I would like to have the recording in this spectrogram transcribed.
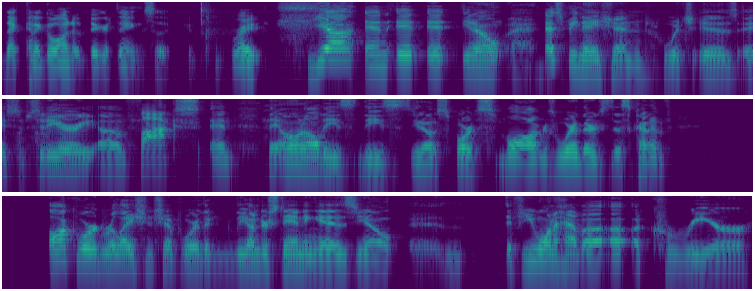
that kind of go on to bigger things, right? Yeah, and it it you know SB Nation, which is a subsidiary of Fox, and they own all these these you know sports blogs where there's this kind of awkward relationship where the the understanding is you know if you want to have a, a, a career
